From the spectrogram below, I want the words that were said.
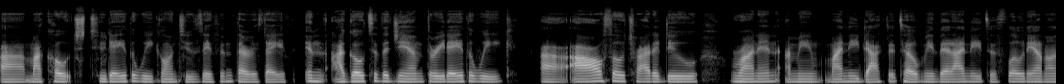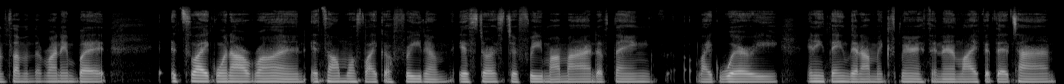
uh, my coach two days a week on Tuesdays and Thursdays, and I go to the gym three days a week. Uh, I also try to do running. I mean, my knee doctor told me that I need to slow down on some of the running, but it's like when I run, it's almost like a freedom. It starts to free my mind of things like worry, anything that I'm experiencing in life at that time.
